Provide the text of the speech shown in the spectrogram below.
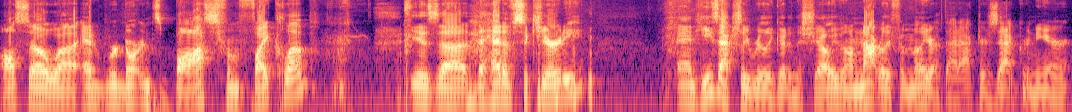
Also, uh, Edward Norton's boss from Fight Club is uh, the head of security, and he's actually really good in the show. Even though I'm not really familiar with that actor, Zach Grenier.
